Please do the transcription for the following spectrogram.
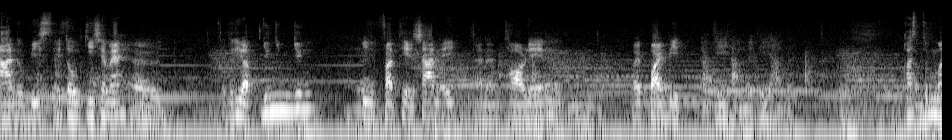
อาร์นูบิสไอตัวเมื่อกี้ใช่ไหมเออตัวที่แบบยึงยึงยึงอินฟัตเทชันไออันนั้นทอร์เรนไว้ปล่อยบิดเดี๋ยวพี่ทำเลยพี่ทำเลยคัสตอมไม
